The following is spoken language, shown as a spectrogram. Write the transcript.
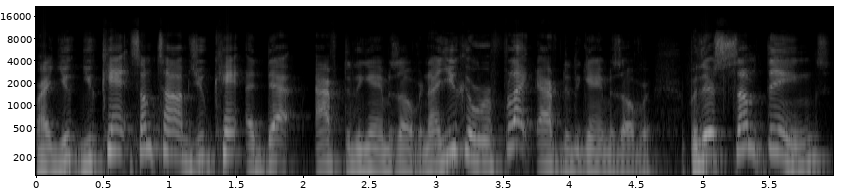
Right? You you can't sometimes you can't adapt after the game is over. Now you can reflect after the game is over, but there's some things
